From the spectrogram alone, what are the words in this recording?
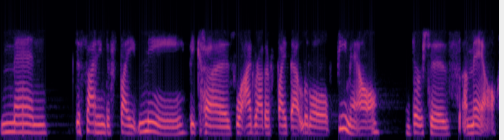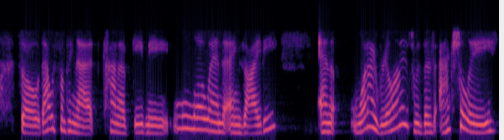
men deciding to fight me because, well, I'd rather fight that little female versus a male? So that was something that kind of gave me low end anxiety. And what I realized was there's actually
